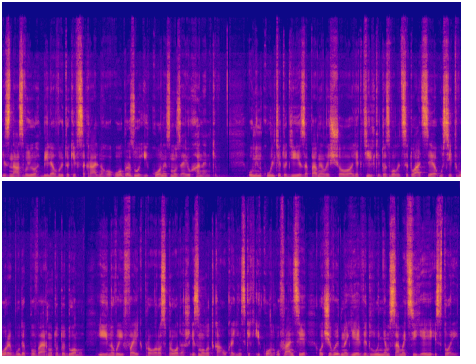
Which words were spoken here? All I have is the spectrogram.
із назвою Біля витоків сакрального образу ікони з музею Ханенків. У мінкульті тоді запевнили, що як тільки дозволить ситуація, усі твори буде повернуто додому. І новий фейк про розпродаж із молотка українських ікон у Франції, очевидно, є відлунням саме цієї історії.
